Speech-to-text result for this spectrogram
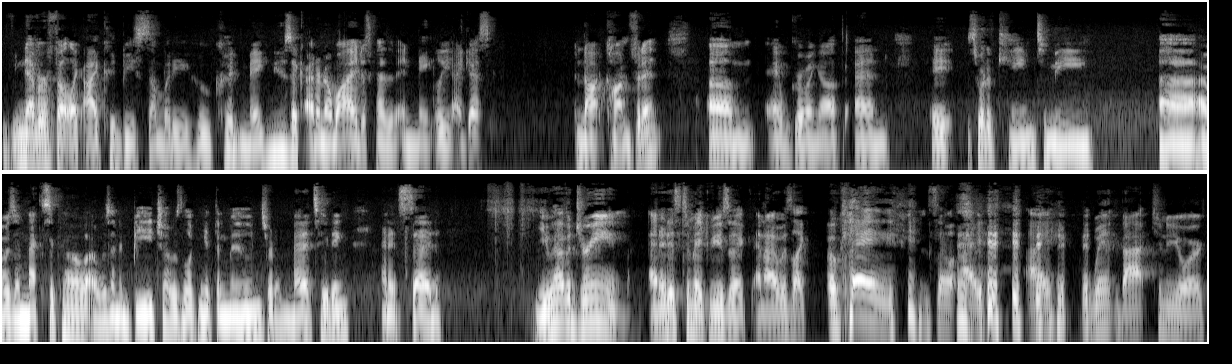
never felt like I could be somebody who could make music. I don't know why. I just kind of innately, I guess, not confident um, and growing up, and it sort of came to me. Uh, I was in Mexico. I was on a beach. I was looking at the moon, sort of meditating, and it said, "You have a dream." and it is to make music. And I was like, okay. And so I I went back to New York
